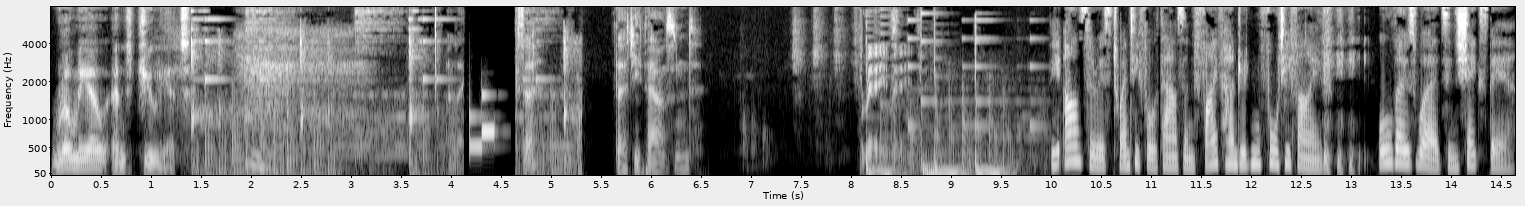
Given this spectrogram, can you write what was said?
Romeo and Juliet? Alexa, 30,000. Amazing. The answer is 24,545. all those words in Shakespeare,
